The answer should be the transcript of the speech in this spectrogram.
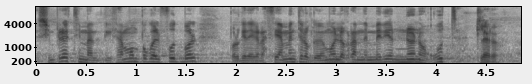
siempre estigmatizamos un poco el fútbol porque desgraciadamente lo que vemos en los grandes medios no nos gusta. Claro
